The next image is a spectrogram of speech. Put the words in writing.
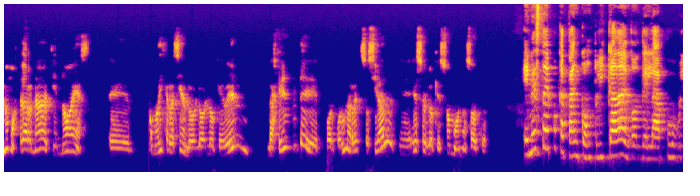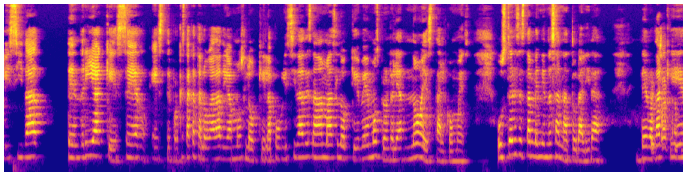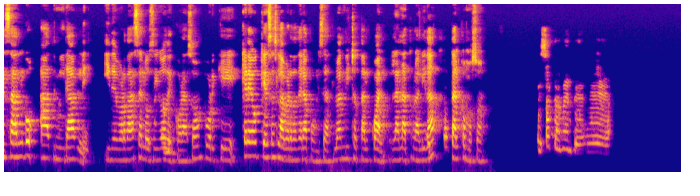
no mostrar nada que no es. Eh, como dije recién, lo, lo, que ven la gente por, por una red social, eh, eso es lo que somos nosotros. En esta época tan complicada en donde la publicidad tendría que ser, este, porque está catalogada, digamos, lo que la publicidad es nada más lo que vemos, pero en realidad no es tal como es. Ustedes están vendiendo esa naturalidad. De verdad que es algo admirable y de verdad se los digo de corazón porque creo que esa es la verdadera publicidad. Lo han dicho tal cual, la naturalidad tal como son. Exactamente. Eh,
